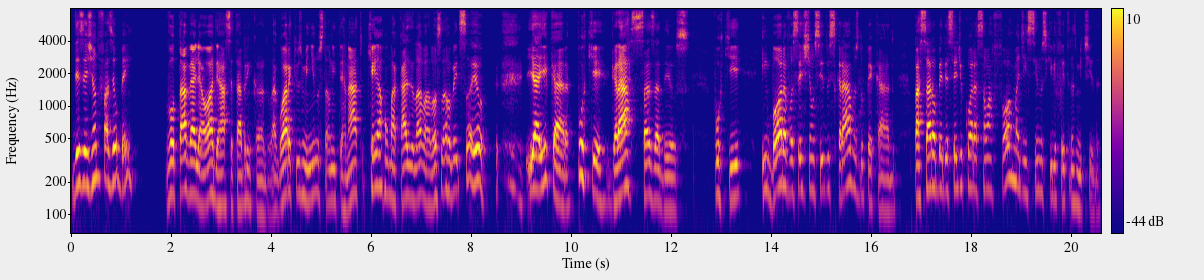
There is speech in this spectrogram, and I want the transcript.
desejando fazer o bem. Voltar à velha ordem, ah, você está brincando. Agora que os meninos estão no internato, quem arruma a casa e lava a louça normalmente sou eu. E aí, cara, por quê? Graças a Deus. Porque, embora vocês tenham sido escravos do pecado, passaram a obedecer de coração a forma de ensinos que lhe foi transmitida.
